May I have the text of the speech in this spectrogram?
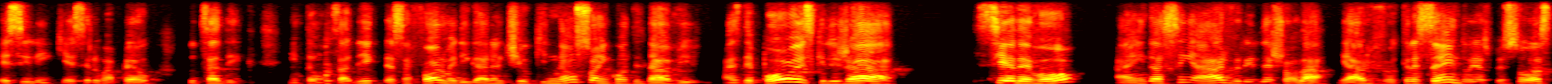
esse link, esse era o papel do tzadik. Então o tzadik, dessa forma, ele garantiu que não só enquanto ele estava vivo, mas depois que ele já se elevou, ainda assim a árvore deixou lá. E a árvore foi crescendo e as pessoas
